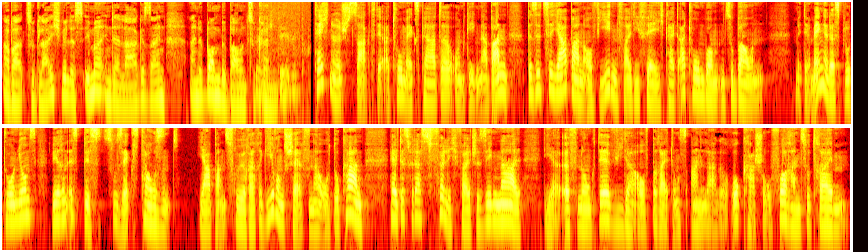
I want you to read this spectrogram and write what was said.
Aber zugleich will es immer in der Lage sein, eine Bombe bauen zu können. Technisch, sagt der Atomexperte und Gegner Ban, besitze Japan auf jeden Fall die Fähigkeit, Atombomben zu bauen. Mit der Menge des Plutoniums wären es bis zu 6000. Japans früherer Regierungschef Naoto Kan hält es für das völlig falsche Signal, die Eröffnung der Wiederaufbereitungsanlage Rokasho voranzutreiben.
